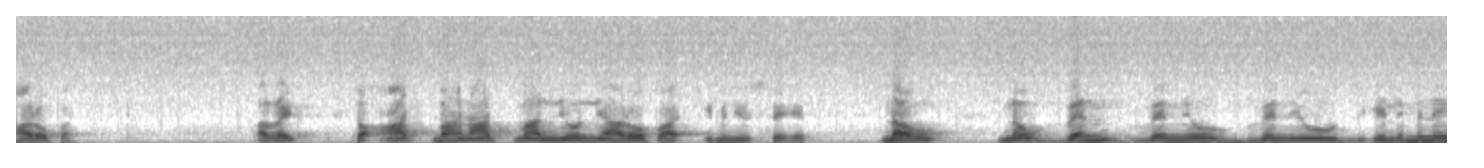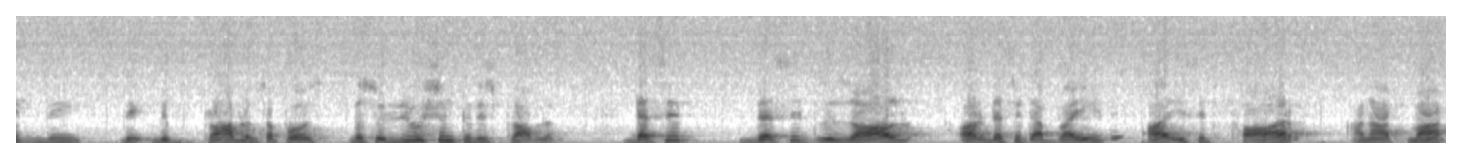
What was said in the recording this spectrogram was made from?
Aropa. Alright. So, Atma Anatma Anyonya Aropa, when you say, now, now when, when, you, when you eliminate the, the, the problem, suppose the solution to this problem, does it does it resolve or does it abide or is it for anatma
